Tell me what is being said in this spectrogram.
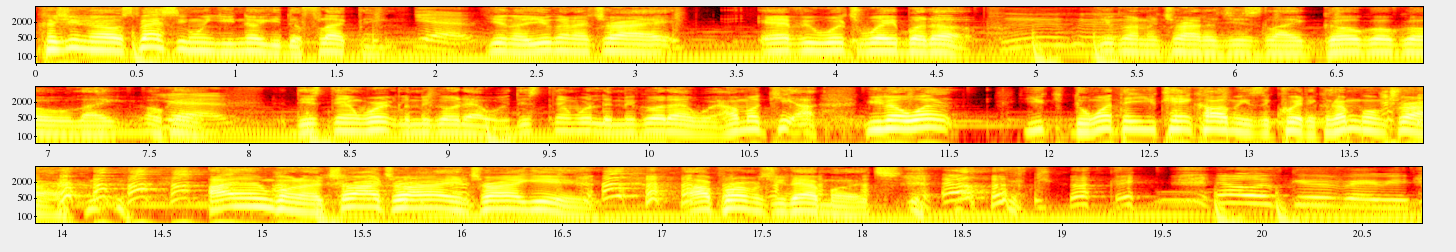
Cause you know, especially when you know you're deflecting. Yes. You know you're gonna try every which way but up. Mm-hmm. You're gonna try to just like go go go. Like okay, Yes. This didn't work. Let me go that way. This didn't work. Let me go that way. I'm gonna keep. I- You know what? You the one thing you can't call me is a quitter because I'm gonna try. I am gonna try, try, and try again. I promise you that much. That was good. That was good, baby.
